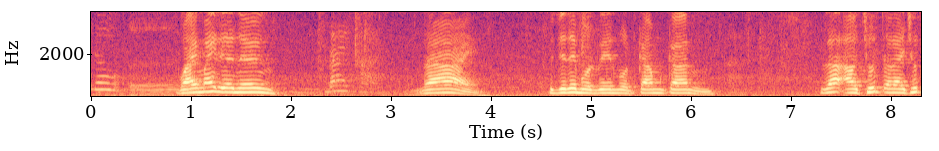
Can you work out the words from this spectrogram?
เจ้าเอ๋ยไว้ไหมเดือนหนึ่งได้ค่ะ ได้เพื่อจะได้หมดเวรหมดกรรมกัน แล้วเอาชุดอะไรชุด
